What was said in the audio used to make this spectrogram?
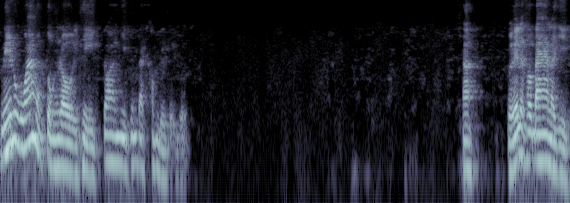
Nếu nó quá một tuần rồi thì coi như chúng ta không điều trị được. À, nghĩa là phôi ba là gì?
